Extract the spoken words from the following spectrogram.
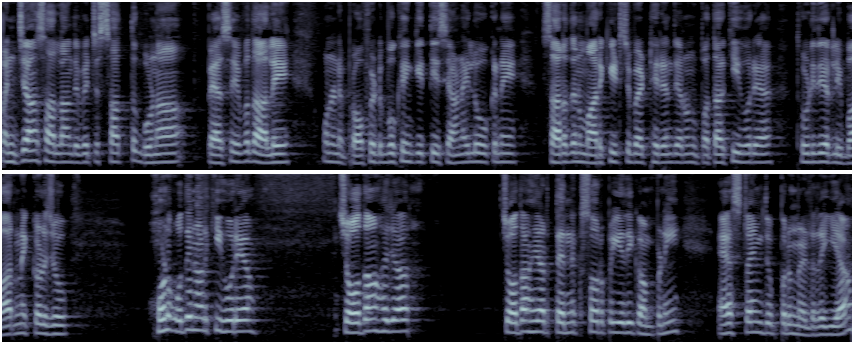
5 ਸਾਲਾਂ ਦੇ ਵਿੱਚ 7 ਗੁਣਾ ਪੈਸੇ ਵਧਾ ਲਏ, ਉਹਨਾਂ ਨੇ ਪ੍ਰੋਫਿਟ ਬੁਕਿੰਗ ਕੀਤੀ, ਸਿਆਣੇ ਲੋਕ ਨੇ, ਸਾਰਾ ਦਿਨ ਮਾਰਕੀਟ 'ਚ ਬੈਠੇ ਰਹਿੰਦੇ ਉਹਨਾਂ ਨੂੰ ਪਤਾ ਕੀ ਹੋ ਰਿਹਾ ਥੋੜੀ ਦੇਰ ਲਈ ਬਾਹਰ ਨਿਕਲ ਜਾਓ। ਹੁਣ ਉਹਦੇ ਨਾਲ ਕੀ ਹੋ ਰਿਹਾ? 14000 14300 ਰੁਪਏ ਦੀ ਕੰਪਨੀ ਇਸ ਟਾਈਮ ਦੇ ਉੱਪਰ ਮਿਲ ਰਹੀ ਆ,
